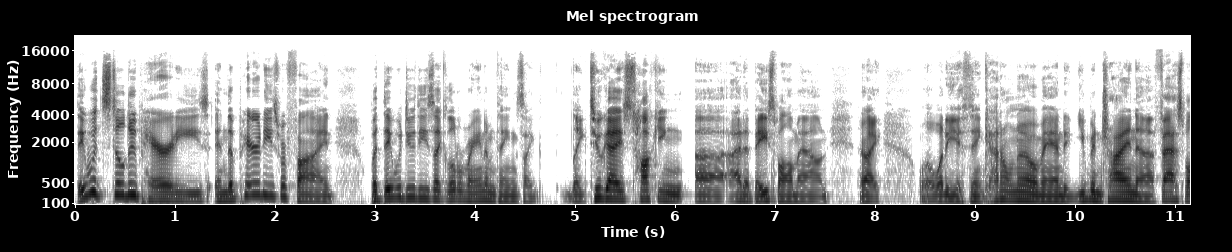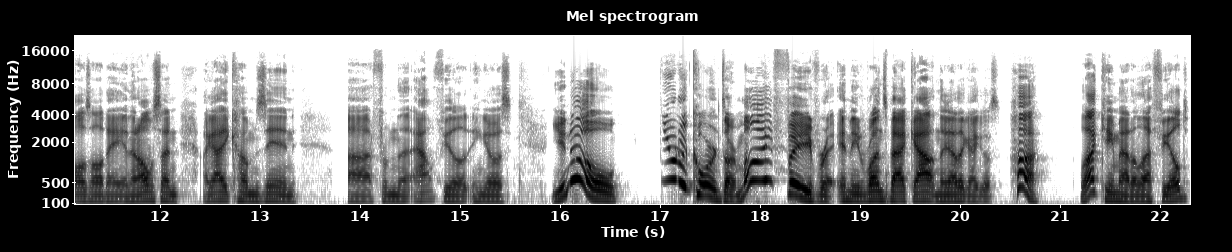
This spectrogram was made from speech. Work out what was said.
They would still do parodies, and the parodies were fine, but they would do these like little random things, like like two guys talking uh, at a baseball mound. They're like, "Well, what do you think? I don't know, man. You've been trying uh, fastballs all day," and then all of a sudden, a guy comes in uh, from the outfield and he goes, "You know." Unicorns are my favorite, and he runs back out, and the other guy goes, "Huh? Well, that came out of left field."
